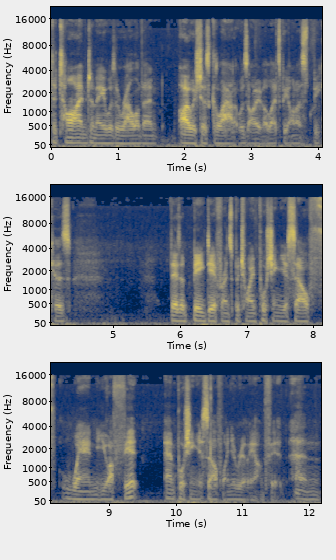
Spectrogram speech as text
the time to me was irrelevant. I was just glad it was over, let's be honest, because there's a big difference between pushing yourself when you are fit and pushing yourself when you're really unfit. And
